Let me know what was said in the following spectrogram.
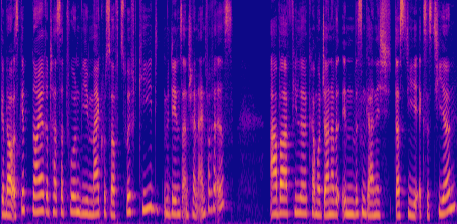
Genau, es gibt neuere Tastaturen wie Microsoft Swift Key, mit denen es anscheinend einfacher ist. Aber viele KambodschanerInnen wissen gar nicht, dass die existieren.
